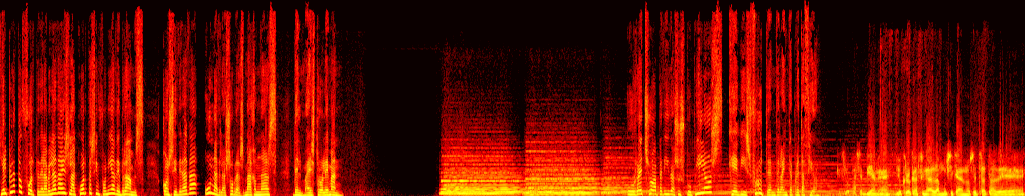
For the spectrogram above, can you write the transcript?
Y el plato fuerte de la velada es la Cuarta Sinfonía de Brahms, considerada una de las obras magnas del maestro alemán. Urrecho ha pedido a sus pupilos que disfruten de la interpretación pasen bien, ¿eh? Yo creo que al final la música no se trata de,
